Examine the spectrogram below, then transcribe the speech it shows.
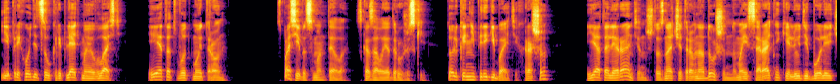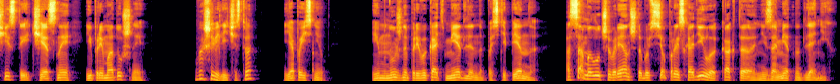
ей приходится укреплять мою власть. И этот вот мой трон. «Спасибо, Самантелла», — сказал я дружески. «Только не перегибайте, хорошо?» Я толерантен, что значит равнодушен, но мои соратники – люди более чистые, честные и прямодушные. Ваше Величество, я пояснил, им нужно привыкать медленно, постепенно, а самый лучший вариант, чтобы все происходило как-то незаметно для них.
